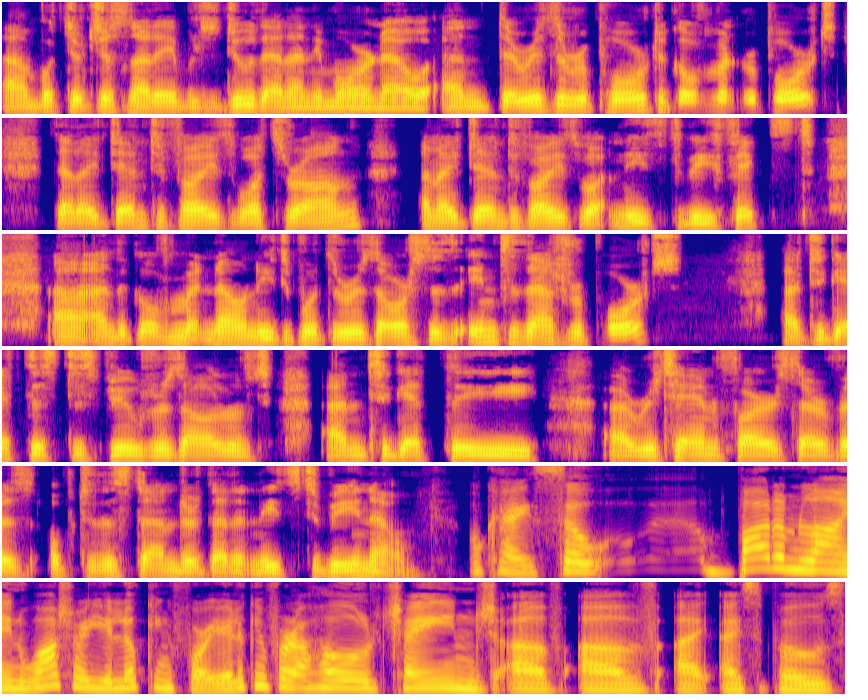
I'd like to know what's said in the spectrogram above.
um, but they're just not able to do that anymore now. And there is a report, a government report, that identifies what's wrong and identifies what needs to be fixed, uh, and the government now need to put the resources into that report uh, to get this dispute resolved and to get the uh, retained fire service up to the standard that it needs to be now. Okay, so bottom line, what are you looking for? You're looking for a whole change of of I, I suppose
